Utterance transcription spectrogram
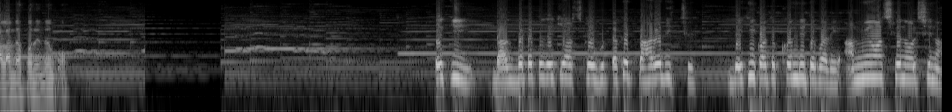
আলাদা করে দেবো। এ কি বাঘ বেটা তো দেখি আজকে ভুট্টাকে পাহারা দিচ্ছে। দেখি কতক্ষণ দিতে পারে আমিও আজকে নড়ছি না।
